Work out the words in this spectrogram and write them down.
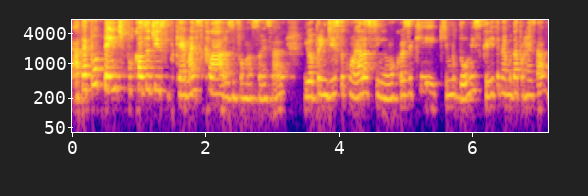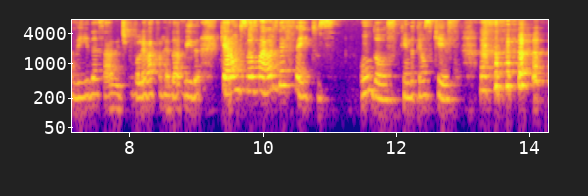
até potente por causa disso, porque é mais claro as informações, sabe? E eu aprendi isso com ela, assim, uma coisa que, que mudou minha escrita e vai mudar pro resto da vida, sabe? Tipo, vou levar pro resto da vida, que era um dos meus maiores defeitos. Um dos, que ainda tem os quês.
